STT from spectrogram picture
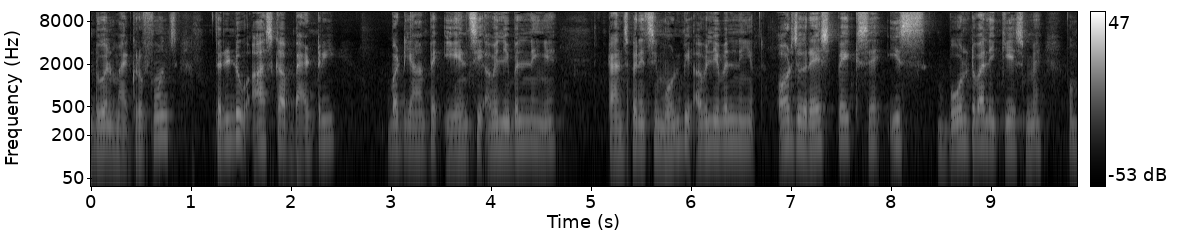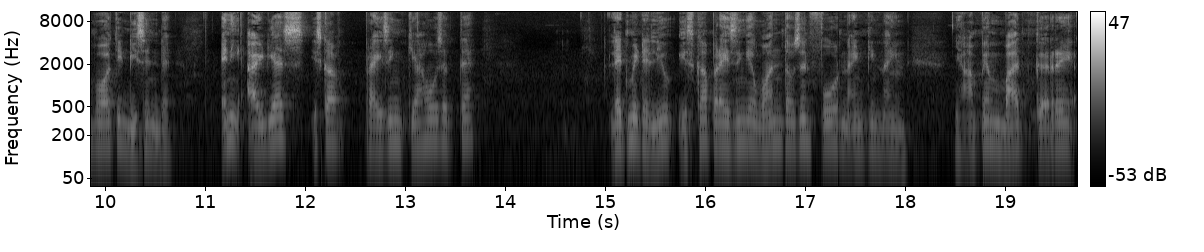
dual microphones thirty two hours का बैटरी बट यहाँ पे ए अवेलेबल नहीं है ट्रांसपेरेंसी मोड भी अवेलेबल नहीं है, और जो रेस्ट पैक्स है इस बोल्ट वाले केस में, वो बहुत ही डिसेंट है। एनी आइडियाज़ इसका प्राइसिंग क्या हो सकता है? लेट मी टेल यू इसका प्राइसिंग है one thousand four ninety nine यहाँ पर हम बात कर रहे हैं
